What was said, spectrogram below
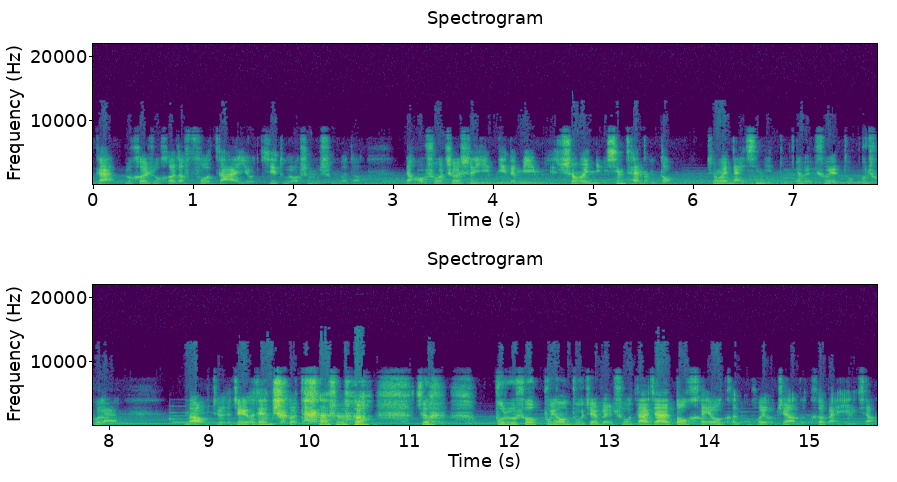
感，如何如何的复杂，有嫉妒，有什么什么的，然后说这是隐秘的秘密，身为女性才能懂，身为男性你读这本书也读不出来，那我觉得这有点扯淡了，就不如说不用读这本书，大家都很有可能会有这样的刻板印象。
